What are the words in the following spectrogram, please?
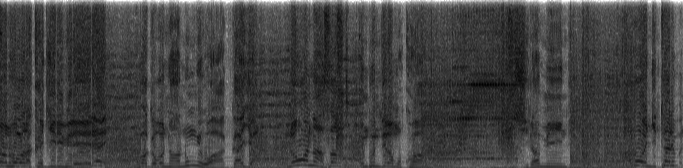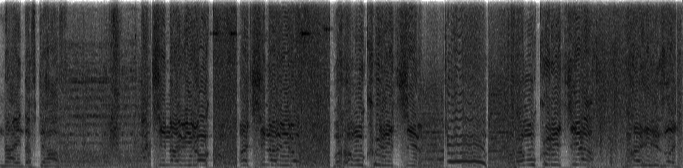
Noneho barakagira ibirere. Abagabo nta n'umwe wagaya. Nowe naza imbunda iramukwanga ashyiramo indi abonye itari nta yindi afite hafi akina biroko akina biroko baramukurikira. Baramukurikira bayizanye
